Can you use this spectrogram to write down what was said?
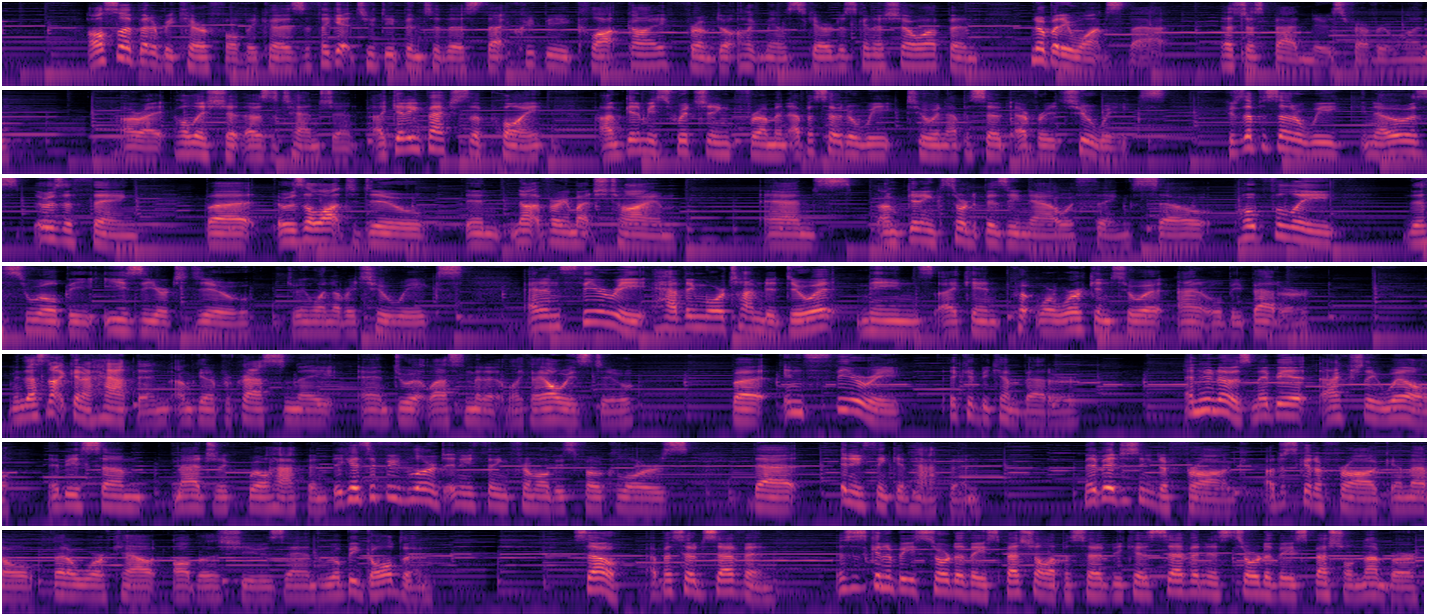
Also, I better be careful because if I get too deep into this, that creepy clock guy from Don't Hug Me I'm Scared is gonna show up, and nobody wants that. That's just bad news for everyone. Alright, holy shit, that was a tangent. Uh, getting back to the point, I'm gonna be switching from an episode a week to an episode every two weeks. Because episode a week, you know, it was it was a thing, but it was a lot to do in not very much time, and I'm getting sort of busy now with things. So hopefully, this will be easier to do, doing one every two weeks. And in theory, having more time to do it means I can put more work into it, and it will be better. I mean, that's not gonna happen. I'm gonna procrastinate and do it last minute like I always do. But in theory, it could become better. And who knows, maybe it actually will. Maybe some magic will happen. Because if we've learned anything from all these folklores, that anything can happen. Maybe I just need a frog. I'll just get a frog and that'll that'll work out all the issues and we'll be golden. So, episode 7. This is going to be sort of a special episode because 7 is sort of a special number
